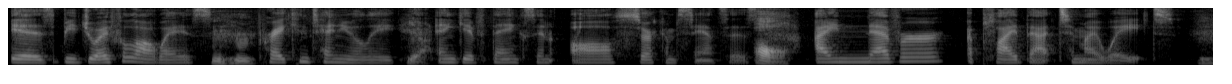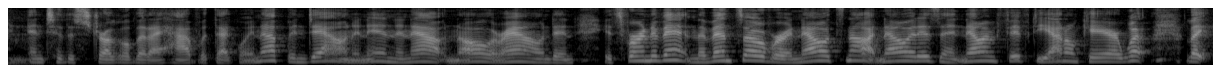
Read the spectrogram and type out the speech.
Is be joyful always, mm-hmm. pray continually, Yeah. and give thanks in all circumstances. All. I never applied that to my weight and to the struggle that I have with that going up and down and in and out and all around. And it's for an event and the event's over and now it's not. Now it isn't. Now I'm 50. I don't care. What? Like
